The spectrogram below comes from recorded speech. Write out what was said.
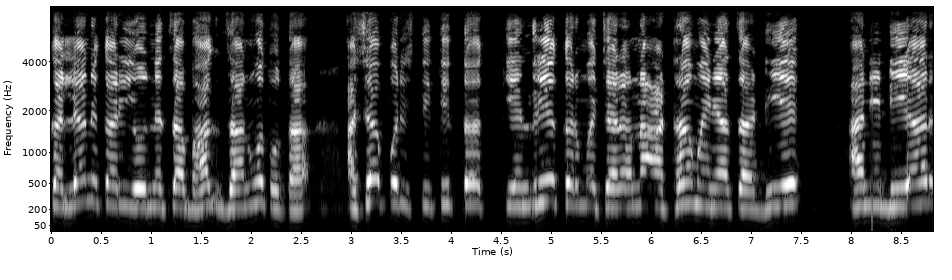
कल्याणकारी योजनेचा भाग जाणवत होता. अशा परिस्थितीत केंद्रीय कर्मचाऱ्यांना अठरा महिन्याचा डीए आणि डीआर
